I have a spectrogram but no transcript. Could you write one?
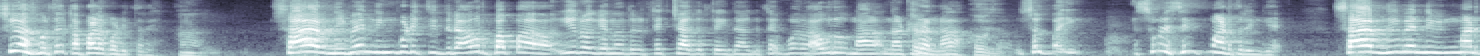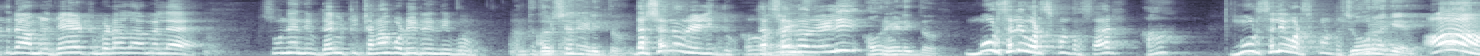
ಶ್ರೀನಿವಾಸ ಮೂರ್ತಿ ಕಪಾಳಿ ಕೊಡಿತಾರೆ. ಸಾರ್ ನೀವೇನು ನಿಂಗೆ ಹೊಡಿತಿದ್ರೆ ಅವ್ರ ಪಾಪ ಹೀರೋಗೆ ಏನಾದರೂ ಟಚ್ ಆಗುತ್ತೆ ಇದಾಗುತ್ತೆ. ಅವರು ನಟರಲ್ಲ. ಸ್ವಲ್ಪ ಸುಮ್ಮನೆ ಸಿಂಕ್ ಮಾಡ್ತಾರೆ ಹಿಂಗೆ. ಸರ್ ನೀವೇನು ನೀವು ಹಿಂಗೆ ಮಾಡ್ತೀರಾ? ಆಮೇಲೆ ಡೇಟ್ ಬಿಡಲ್ಲ ಆಮೇಲೆ ಸುಮ್ಮನೆ ನೀವು ದಯವಿಟ್ಟು ಚೆನ್ನಾಗಿ ಹೊಡೀರಿ ನೀವು. ಅಂತ ದರ್ಶನ್ ಹೇಳಿದ್ದು. ದರ್ಶನ್ ಅವ್ರು ಹೇಳಿದ್ದು. ದರ್ಶನ್ ಅವ್ರು ಹೇಳಿ ಅವ್ರು ಹೇಳಿದ್ದು. ಮೂರು ಸಲ ಹೊಡ್ಸ್ಕೊಂಡ್ರು ಸರ್. ಹಾ? ಮೂರು ಸಲ ಹೊಡ್ಸ್ಕೊಂಡ್ರು ಜೋರಾಗೆ. ಆ!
